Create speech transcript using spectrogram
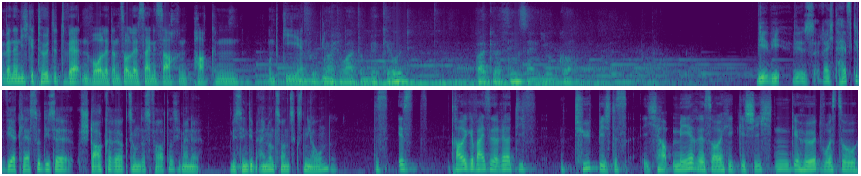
wenn er nicht getötet werden wolle, dann soll er seine Sachen packen und gehen. Wie, wie, wie ist recht heftig. Wie erklärst du diese starke Reaktion des Vaters? Ich meine, wir sind im 21. Jahrhundert. Das ist traurigerweise relativ typisch. Das, ich habe mehrere solche Geschichten gehört, wo es so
